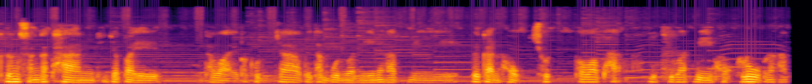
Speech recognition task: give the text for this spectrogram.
เครื่องสังฆทานที่จะไปถวายพระคุณเจ้าไปทำบุญวันนี้นะครับ มีด้วยกันหกชุด เพราะว่าพระอยู่ที่วัดมีหกรูปนะครับ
